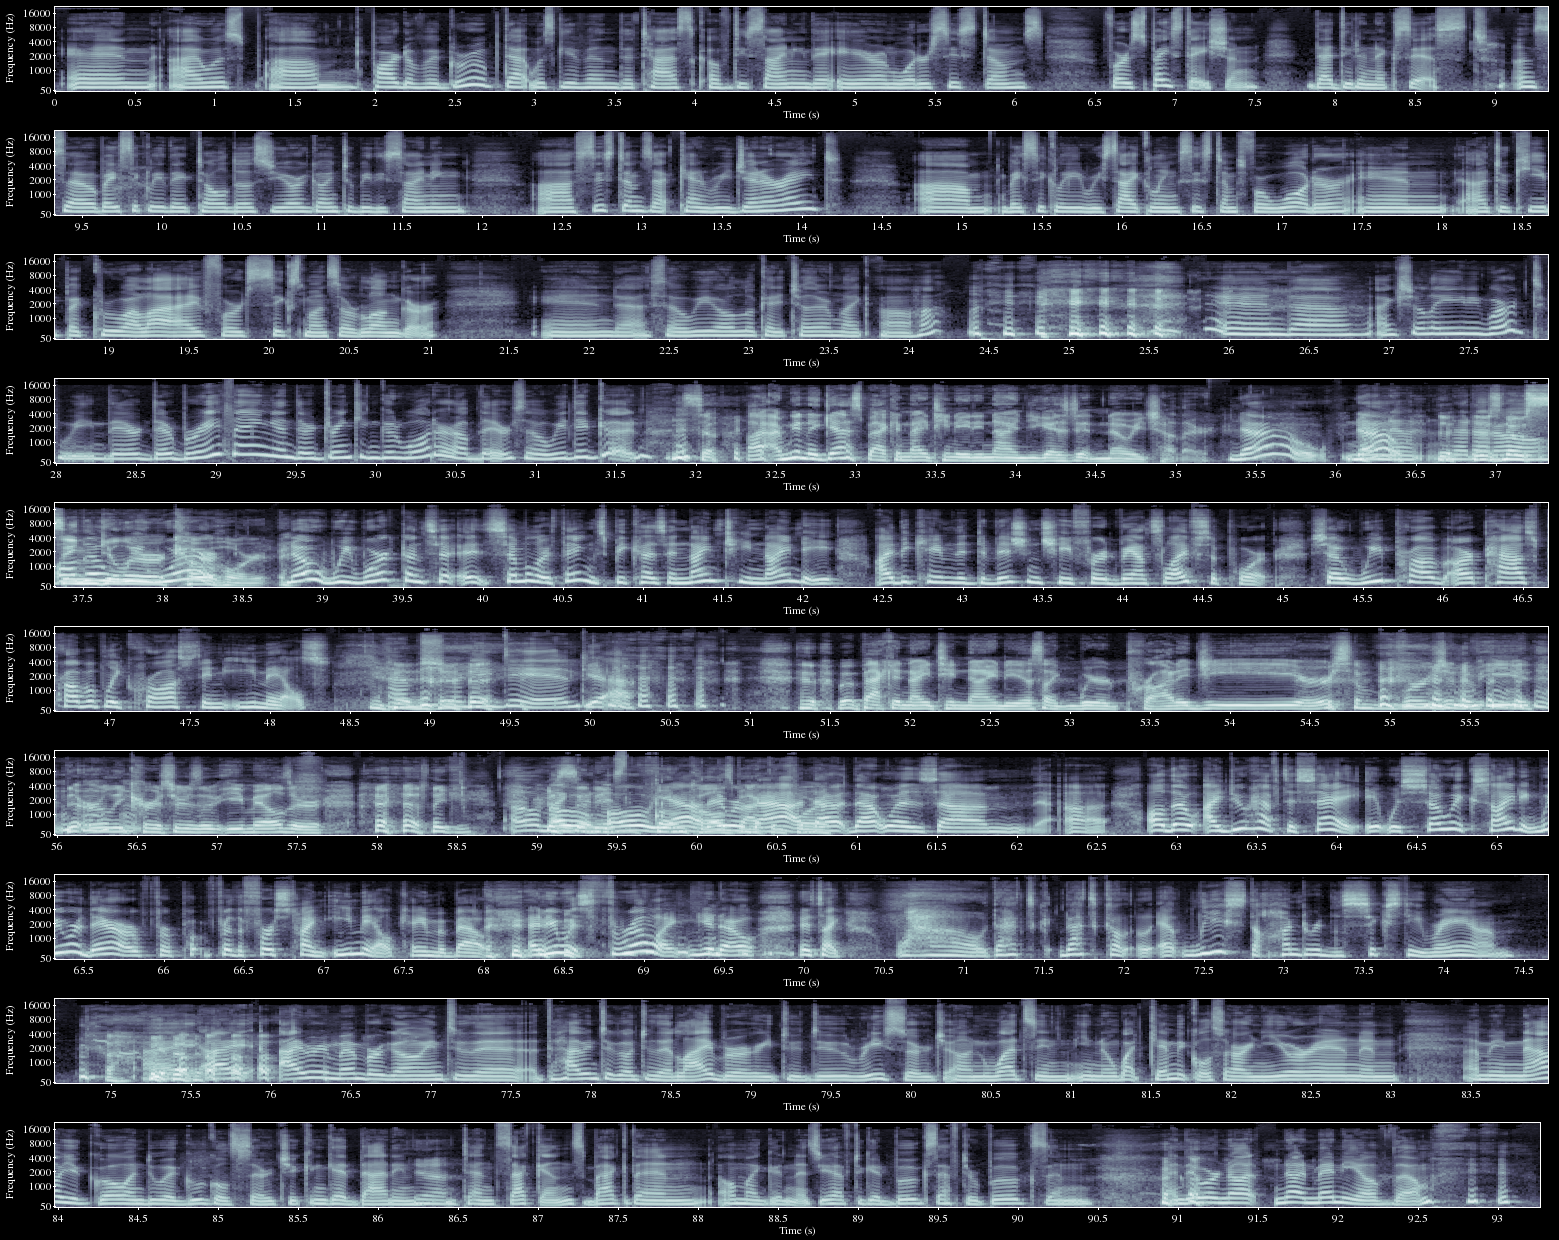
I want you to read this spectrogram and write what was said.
and I was um, part of a group that was given the task of designing the air and water systems for a space station that didn't exist. And so basically, they told us you're going to be designing uh, systems that can regenerate, um, basically recycling systems for water, and uh, to keep a crew alive for six months or longer. And uh, so we all look at each other. I'm like, uh huh. and uh, actually, it worked. We they're they're breathing and they're drinking good water up there, so we did good. So I, I'm going to guess back in 1989, you guys didn't know each other. No, No, no. no, not There's at no all. sing- Although we Singular worked- cohort. No, we worked on uh, similar things because in 1990 I became the division chief for advanced life support. So we prob- our paths probably crossed in emails. I'm sure they did. Yeah. But back in 1990, it's like weird prodigy or some version of e- the early cursors of emails or like Oh, my sending goodness. oh phone yeah, they were bad. That, that was, um, uh, although I do have to say, it was so exciting. We were there for for the first time email came about, and it was thrilling. You know, it's like, wow, that's that's got at least 160 RAM. I, I, I remember going to the having to go to the library to do research on what's in you know what chemicals are in urine. And I mean now you go and do a Google search you can get that in Yeah. 10 seconds. Back then oh my goodness you have to get books after books. And and there were not not many of them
